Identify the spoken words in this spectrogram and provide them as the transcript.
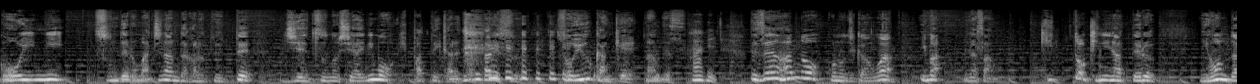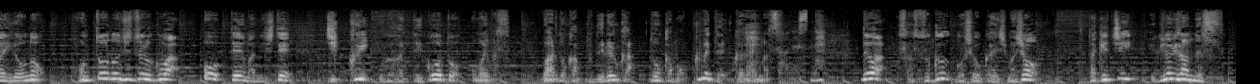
強引に住んでる町なんだからといって自衛 a の試合にも引っ張っていかれちゃったりする。そういう関係なんです、はい、で前半のこの時間は今皆さんきっと気になってる日本代表の本当の実力はをテーマにしてじっくり伺っていこうと思います。ワールドカップ出れるかどうかも含めて伺います、そうですね。では早速ご紹介しましょう。竹内幸則さんです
